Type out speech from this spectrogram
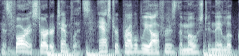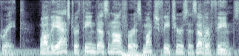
As far as starter templates, Astra probably offers the most and they look great. While the Astra theme doesn't offer as much features as other themes,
